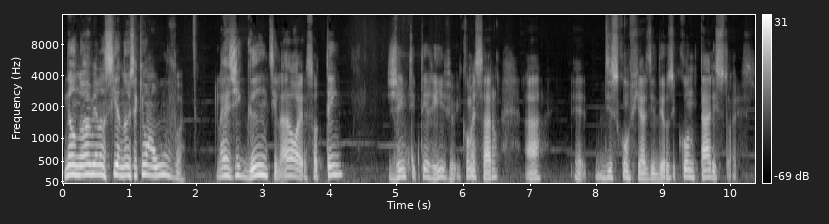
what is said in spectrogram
Não, não é uma melancia, não. Isso aqui é uma uva. Lá é gigante. Lá, olha, só tem gente terrível. E começaram a é, desconfiar de Deus e contar histórias.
